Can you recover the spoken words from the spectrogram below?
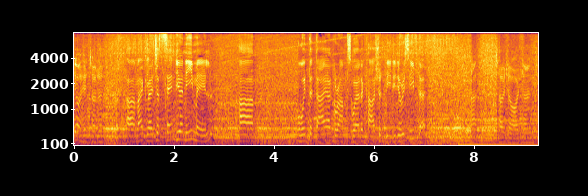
Go ahead, Toto. Uh, Michael, I just sent you an email um, with the diagrams where the car should be. Did you receive that? Uh, Toto, I don't uh,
